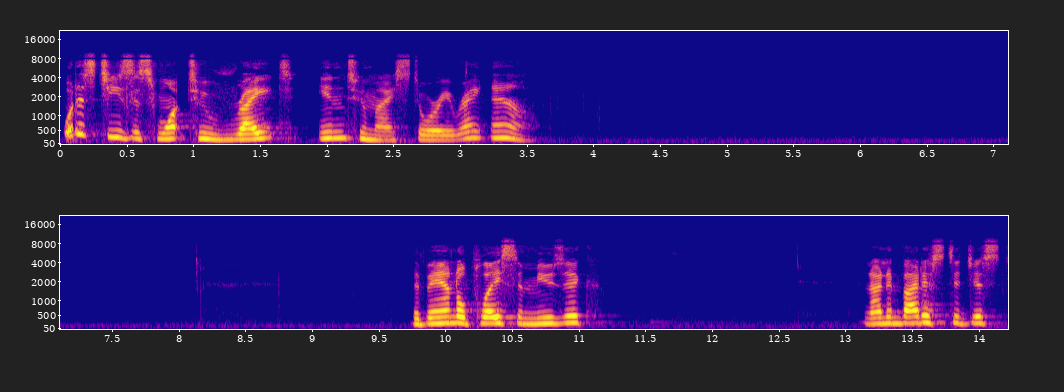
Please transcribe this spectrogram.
what does Jesus want to write into my story right now? The band will play some music. And I'd invite us to just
